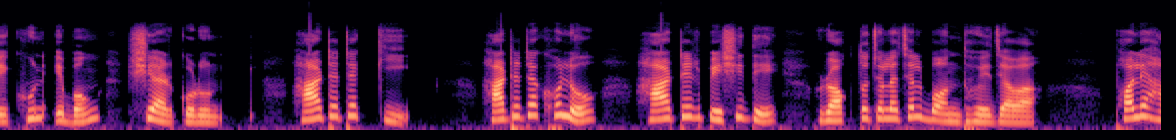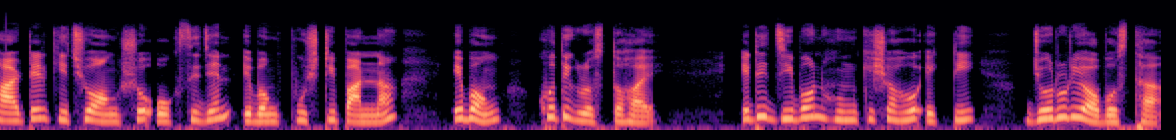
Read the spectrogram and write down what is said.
দেখুন এবং শেয়ার করুন। হার্ট অ্যাটাক কী? হার্ট অ্যাটাক হল হার্টের পেশিতে রক্ত চলাচল বন্ধ হয়ে যাওয়া। ফলে হার্টের কিছু অংশ অক্সিজেন এবং পুষ্টি পান না এবং ক্ষতিগ্রস্ত হয়। এটি জীবন হুমকিসহ একটি জরুরি অবস্থা।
